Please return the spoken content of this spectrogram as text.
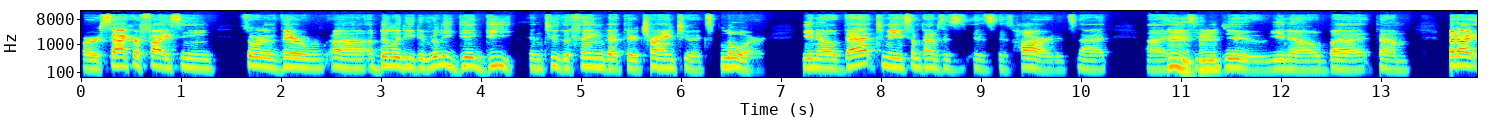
or sacrificing sort of their uh, ability to really dig deep into the thing that they're trying to explore. You know, that to me sometimes is is, is hard. It's not uh, mm-hmm. easy to mm-hmm. do, you know, but um, but I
